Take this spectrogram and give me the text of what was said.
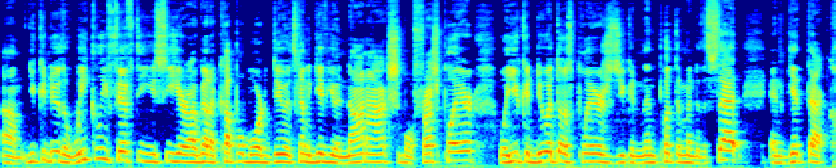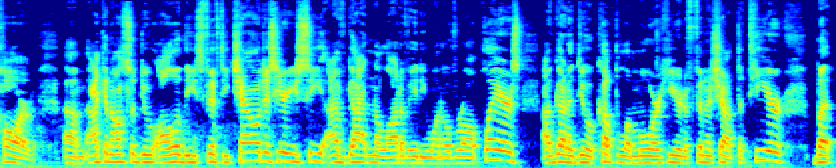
Um, you can do the weekly 50. You see here, I've got a couple more to do. It's going to give you a non-actionable fresh player. What you can do with those players is you can then put them into the set and get that card. Um, I can also do all of these 50 challenges here. You see, I've gotten a lot of 81 overall players. I've got to do a couple of more here to finish out the tier. But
